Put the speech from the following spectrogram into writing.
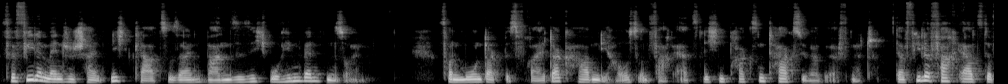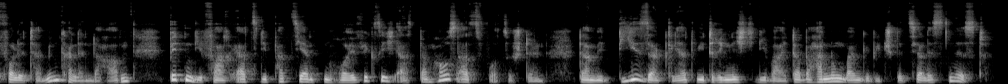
Für viele Menschen scheint nicht klar zu sein, wann sie sich wohin wenden sollen. Von Montag bis Freitag haben die Haus- und fachärztlichen Praxen tagsüber geöffnet. Da viele Fachärzte volle Terminkalender haben, bitten die Fachärzte die Patienten häufig, sich erst beim Hausarzt vorzustellen, damit dieser klärt, wie dringlich die Weiterbehandlung beim Gebietsspezialisten ist.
